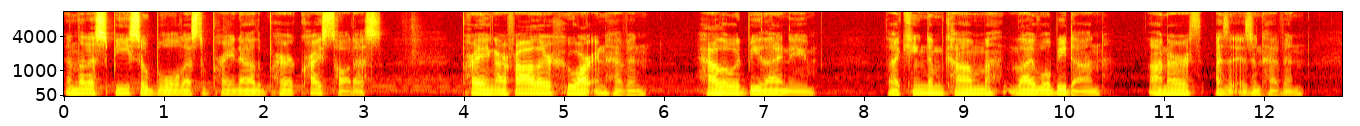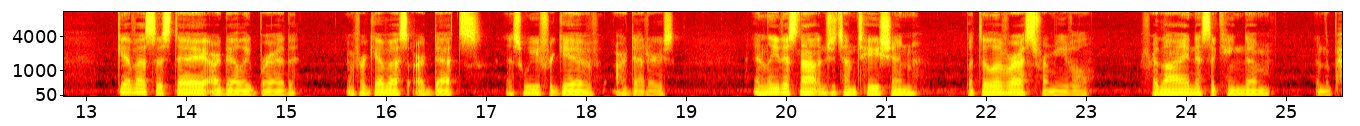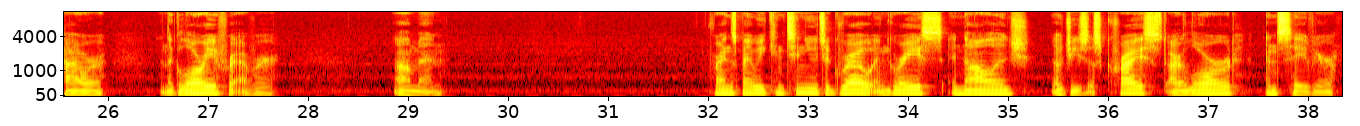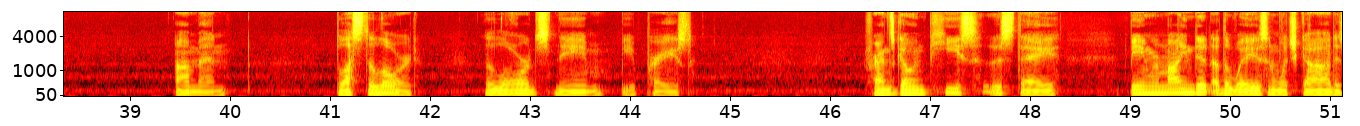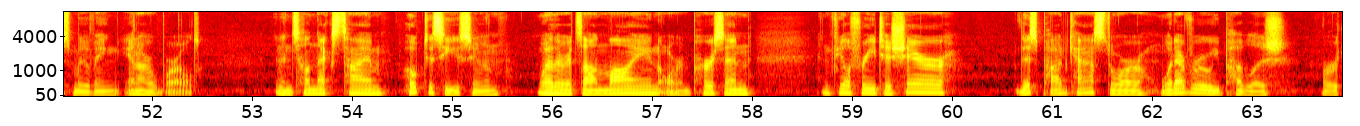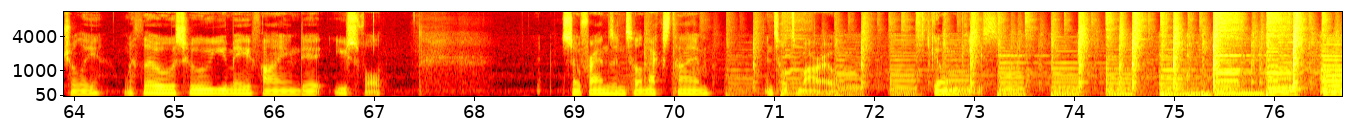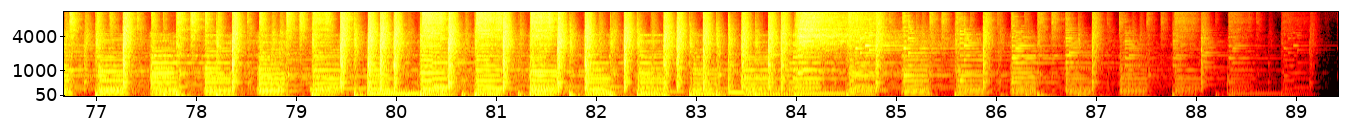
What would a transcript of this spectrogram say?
And let us be so bold as to pray now the prayer Christ taught us, praying, Our Father, who art in heaven, hallowed be thy name. Thy kingdom come, thy will be done, on earth as it is in heaven. Give us this day our daily bread, and forgive us our debts as we forgive our debtors. And lead us not into temptation, but deliver us from evil. For thine is the kingdom, and the power, and the glory forever. Amen. Friends, may we continue to grow in grace and knowledge of Jesus Christ, our Lord and Savior. Amen. Bless the Lord. The Lord's name be praised. Friends, go in peace this day, being reminded of the ways in which God is moving in our world. And until next time, hope to see you soon, whether it's online or in person. And feel free to share this podcast or whatever we publish virtually with those who you may find it useful. So, friends, until next time, until tomorrow, go in peace.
